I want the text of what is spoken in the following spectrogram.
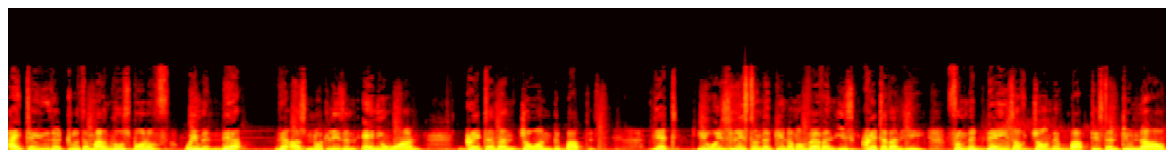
I tell you the truth, among those born of women, there there has not risen anyone greater than John the Baptist. Yet he who is least in the kingdom of heaven is greater than he. From the days of John the Baptist until now,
